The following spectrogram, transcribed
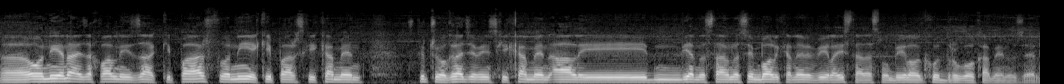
E, on nije najzahvalniji za kiparstvo, nije kiparski kamen, isključivo građevinski kamen, ali jednostavno simbolika ne bi bila ista da smo bilo od kud drugog kamen uzeli.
